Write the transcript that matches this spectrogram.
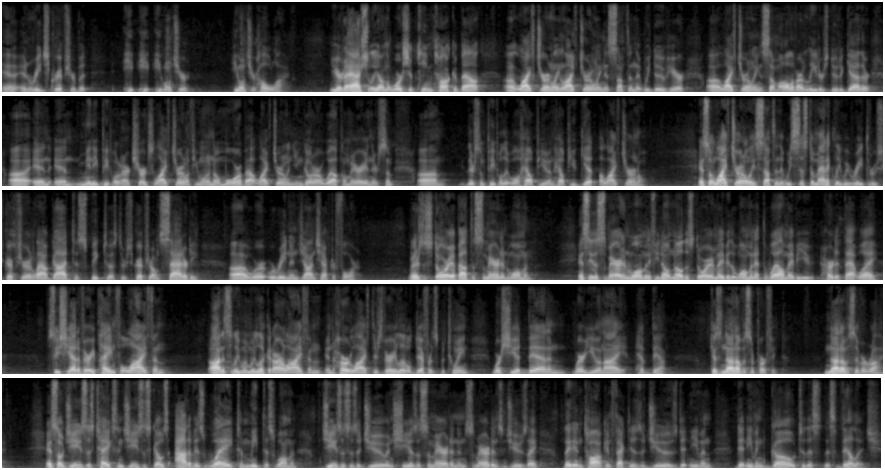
and, and read scripture, but he, he, he wants your he wants your whole life. You heard Ashley on the worship team talk about uh, life journaling. Life journaling is something that we do here uh, life journaling is something all of our leaders do together, uh, and, and many people in our church life journal. If you want to know more about life journaling, you can go to our welcome area, and there's some, um, there's some people that will help you and help you get a life journal. And so life journaling is something that we systematically we read through Scripture and allow God to speak to us through Scripture. On Saturday, uh, we're, we're reading in John chapter 4. And there's a story about the Samaritan woman. And see, the Samaritan woman, if you don't know the story, or maybe the woman at the well, maybe you heard it that way. See, she had a very painful life, and honestly, when we look at our life and, and her life, there's very little difference between where she had been and where you and I have been. Because none of us are perfect, none of us have arrived. And so Jesus takes and Jesus goes out of his way to meet this woman. Jesus is a Jew and she is a Samaritan, and Samaritans and Jews, they, they didn't talk. In fact, the Jews didn't even, didn't even go to this, this village,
